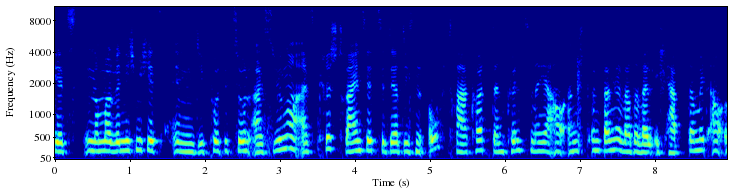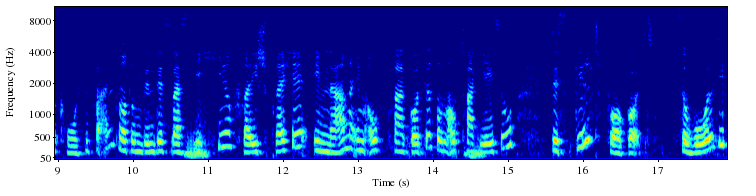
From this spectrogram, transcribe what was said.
jetzt nochmal, wenn ich mich jetzt in die Position als Jünger, als Christ reinsetze, der diesen Auftrag hat, dann könnte es mir ja auch Angst und Bange werden, weil ich habe damit auch eine große Verantwortung. Denn das, was mhm. ich hier freispreche, im Namen, im Auftrag Gottes im Auftrag Jesu, das gilt vor Gott. Sowohl die,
